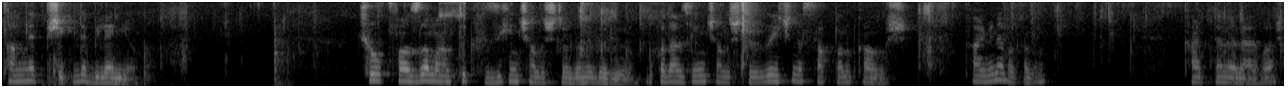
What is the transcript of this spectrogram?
tam net bir şekilde bilemiyor. Çok fazla mantık, zihin çalıştırdığını görüyorum. Bu kadar zihin çalıştırdığı için de saplanıp kalmış. Kalbine bakalım. Kalpte neler var?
